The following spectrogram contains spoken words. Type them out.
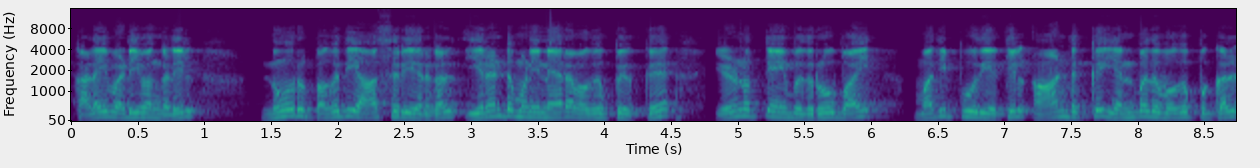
கலை வடிவங்களில் நூறு பகுதி ஆசிரியர்கள் இரண்டு மணி நேர வகுப்பிற்கு எழுநூற்றி ஐம்பது ரூபாய் மதிப்பூதியத்தில் ஆண்டுக்கு எண்பது வகுப்புகள்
